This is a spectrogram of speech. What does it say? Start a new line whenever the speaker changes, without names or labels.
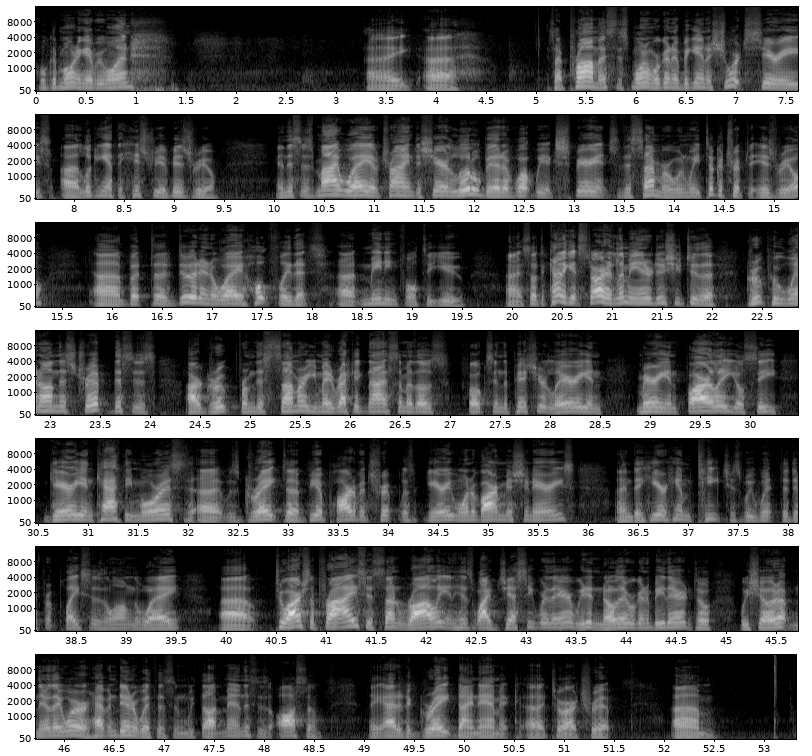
Well, good morning, everyone. I, uh, as I promised, this morning we're going to begin a short series uh, looking at the history of Israel. And this is my way of trying to share a little bit of what we experienced this summer when we took a trip to Israel, uh, but to do it in a way, hopefully, that's uh, meaningful to you. Uh, so, to kind of get started, let me introduce you to the group who went on this trip. This is our group from this summer. You may recognize some of those folks in the picture Larry and Marion Farley. You'll see Gary and Kathy Morris. Uh, it was great to be a part of a trip with Gary, one of our missionaries, and to hear him teach as we went to different places along the way. Uh, to our surprise, his son Raleigh and his wife Jessie were there. We didn't know they were going to be there until we showed up, and there they were having dinner with us. And we thought, man, this is awesome. They added a great dynamic uh, to our trip. Um,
